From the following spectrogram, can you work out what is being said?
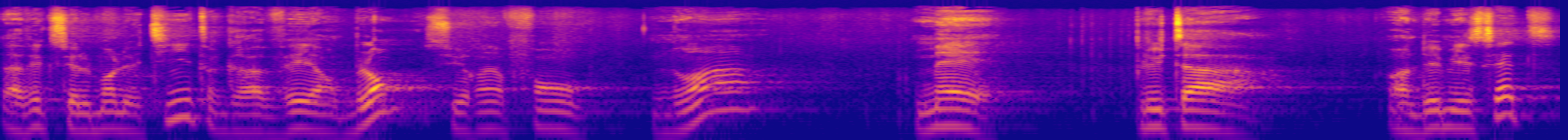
avec seulement le titre gravé en blanc sur un fond noir. Mais plus tard, en 2007,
